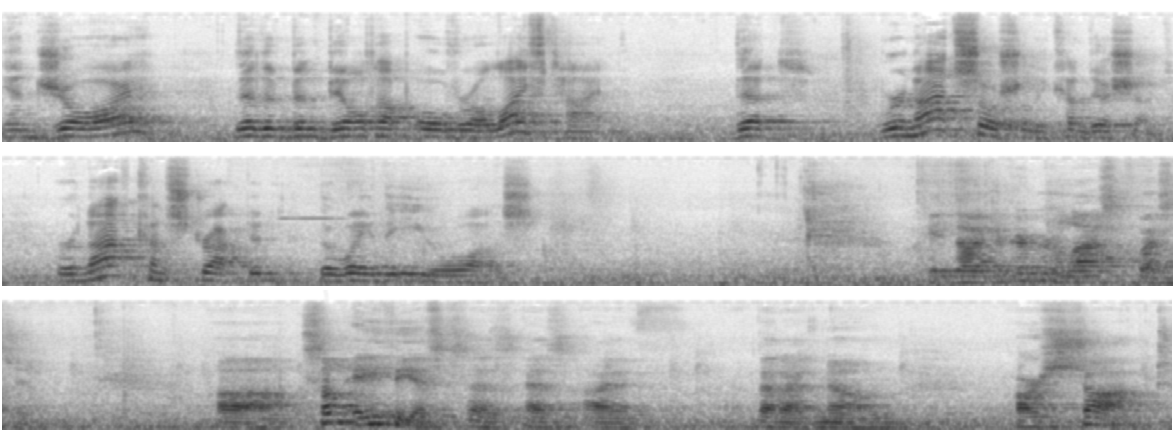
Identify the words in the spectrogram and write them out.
and joy that have been built up over a lifetime that were not socially conditioned, were not constructed the way the ego was. Okay, Dr. Krippner, last question. Uh, some atheists, as, as I've, that I've known, are shocked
